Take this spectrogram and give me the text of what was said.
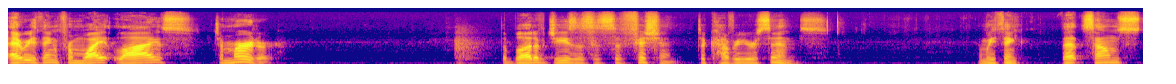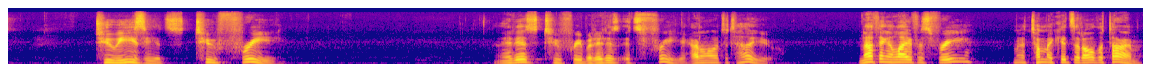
everything from white lies to murder. The blood of Jesus is sufficient to cover your sins. And we think that sounds too easy, it's too free. And it is too free, but it is it's free. I don't know what to tell you. Nothing in life is free. I'm going to tell my kids that all the time,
